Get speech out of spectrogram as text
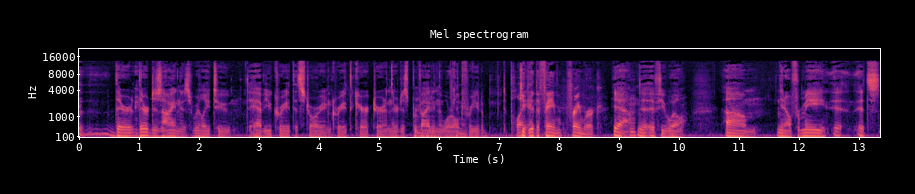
their their design is really to to have you create the story and create the character, and they're just providing the world Kinda for you to to play. Give you the fame, framework. Yeah, i- if you will. Um, you know, for me, i it's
